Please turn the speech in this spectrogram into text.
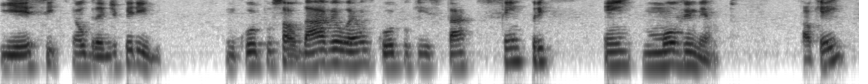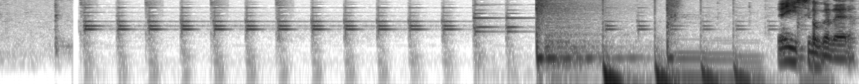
E esse é o grande perigo. Um corpo saudável é um corpo que está sempre em movimento. Tá ok? É isso, então, galera.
